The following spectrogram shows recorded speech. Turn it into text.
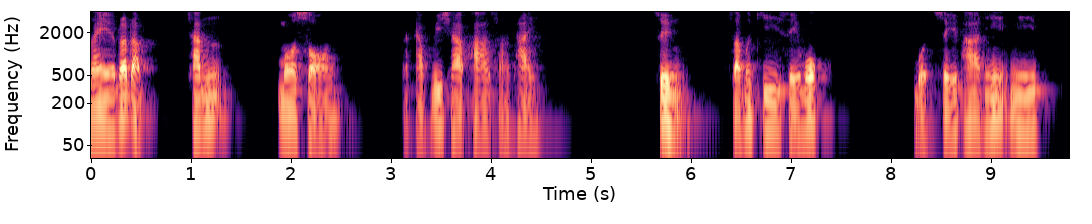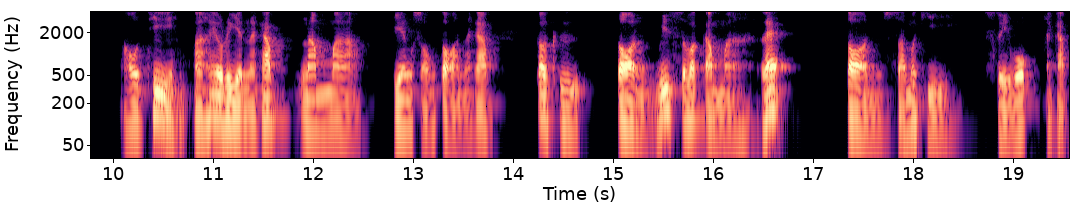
ในระดับชั้นม .2 นะครับวิชาภาษาไทย ซึ่งสามัคคีเสวก บทเสภานี้มีเอาที่มาให้เรียนนะครับนำมาเพียง 2 ตอนนะครับ ก็คือตอนวิศวกรรมมาและตอนสามัคคีเสวกนะครับ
